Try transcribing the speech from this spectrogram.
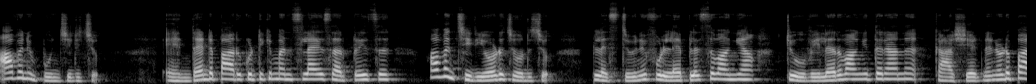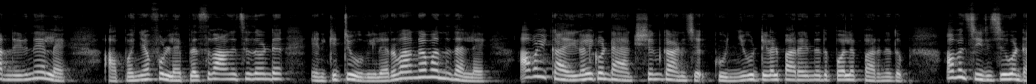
അവനും പുഞ്ചിരിച്ചു. എന്താ എന്റെ പാറുക്കുട്ടിക്ക് മനസ്സിലായ സർപ്രൈസ് അവൻ ചിരിയോടെ ചോദിച്ചു. പ്ലസ് ടുവിന് ഫുൾ എ പ്ലസ് വാങ്ങിയ ടൂ വീലർ വാങ്ങിത്തരാന്ന് കാശിയേട്ടനോട് പറഞ്ഞിരുന്നല്ലേ അപ്പോൾ ഞാൻ ഫുൾ എ പ്ലസ് വാങ്ങിച്ചതുകൊണ്ട് എനിക്ക് ടൂ വീലർ വാങ്ങാൻ വന്നതല്ലേ? അവൾ കൈകൾ കൊണ്ട് ആക്ഷൻ കാണിച്ച് കുഞ്ഞു കുട്ടികൾ പറയുന്നത് പോലെ പറഞ്ഞതും അവൻ ചിരിച്ചുകൊണ്ട്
